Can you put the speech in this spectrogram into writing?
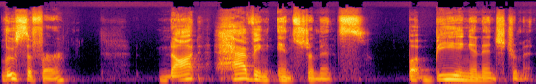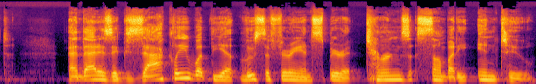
Lucifer not having instruments, but being an instrument. And that is exactly what the uh, Luciferian spirit turns somebody into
